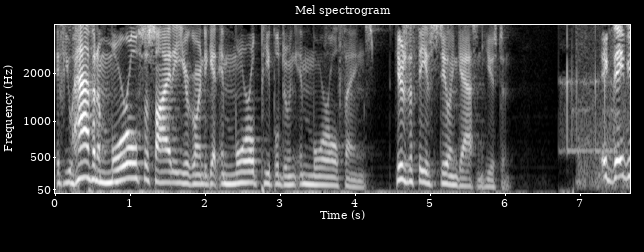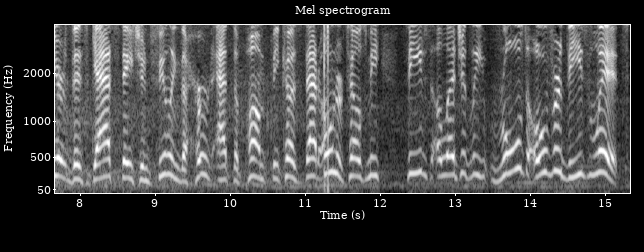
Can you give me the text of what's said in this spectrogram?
If you have an immoral society, you're going to get immoral people doing immoral things. Here's the thieves stealing gas in Houston. Xavier, this gas station feeling the hurt at the pump because that owner tells me thieves allegedly rolled over these lids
